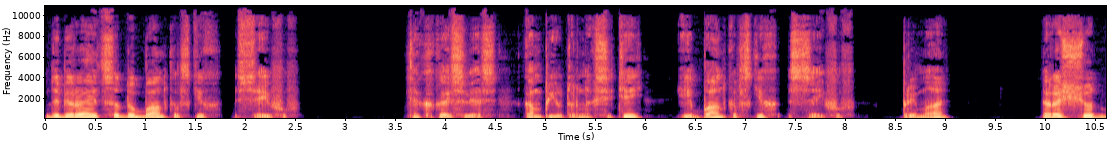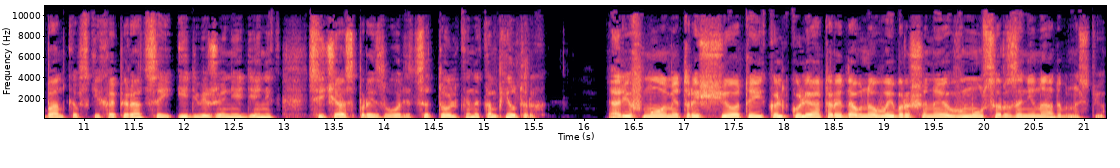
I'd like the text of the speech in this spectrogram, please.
добирается до банковских сейфов. И какая связь компьютерных сетей и банковских сейфов? Прямая. Расчет банковских операций и движение денег сейчас производится только на компьютерах. Арифмометры, счеты и калькуляторы давно выброшены в мусор за ненадобностью.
